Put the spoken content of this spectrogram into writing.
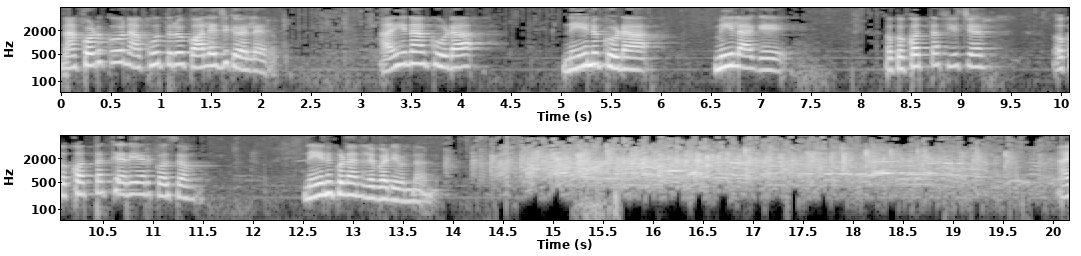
నా కొడుకు నా కూతురు కాలేజీకి వెళ్ళారు. అయినా కూడా నేను కూడా మీలాగే ఒక కొత్త ఫ్యూచర్ ఒక కొత్త కెరియర్ కోసం నేను కూడా నిలబడి ఉన్నాను. I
